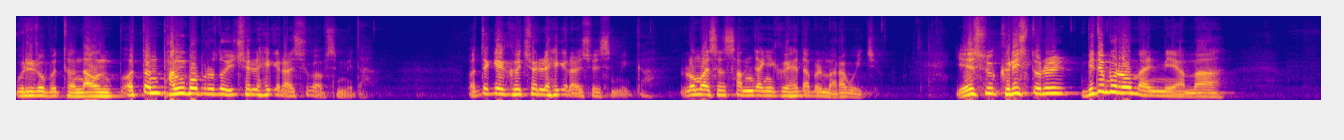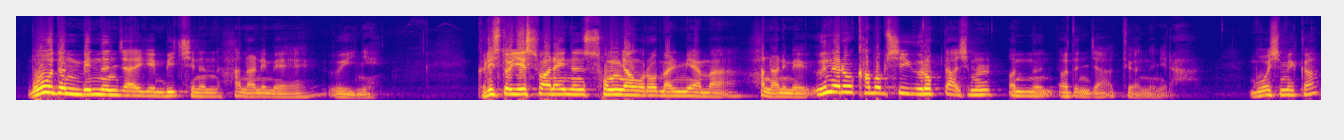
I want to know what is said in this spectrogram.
우리로부터 나온 어떤 방법으로도 이 죄를 해결할 수가 없습니다. 어떻게 그 죄를 해결할 수 있습니까? 로마서 3장이 그 해답을 말하고 있죠. 예수 그리스도를 믿음으로 말미암아 모든 믿는 자에게 미치는 하나님의 의인이 그리스도 예수 안에 있는 속량으로 말미암아 하나님의 은혜로 값없이 의롭다 하심을 얻는 얻은 자 되었느니라. 무엇입니까?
